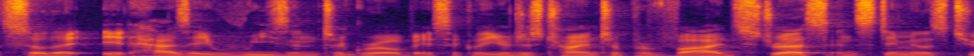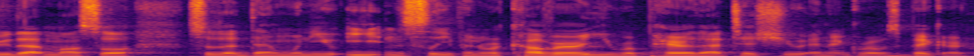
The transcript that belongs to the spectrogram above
so that it has a reason to grow basically you're just trying to provide stress and stimulus to that muscle so that then when you eat and sleep and recover you repair that tissue and it grows bigger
